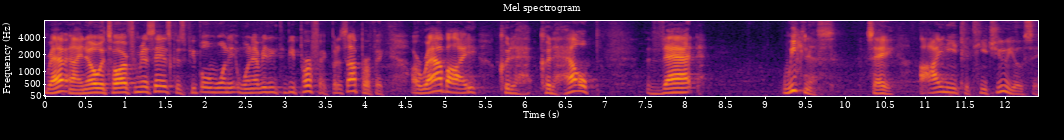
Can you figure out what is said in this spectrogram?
rab, and I know it's hard for me to say this because people want, it, want everything to be perfect, but it's not perfect. A rabbi could, could help that weakness. Say, I need to teach you, Yosef.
